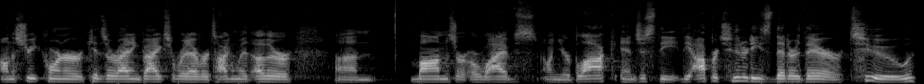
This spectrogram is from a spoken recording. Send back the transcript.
on the street corner, kids are riding bikes or whatever, talking with other um, moms or, or wives on your block, and just the, the opportunities that are there to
